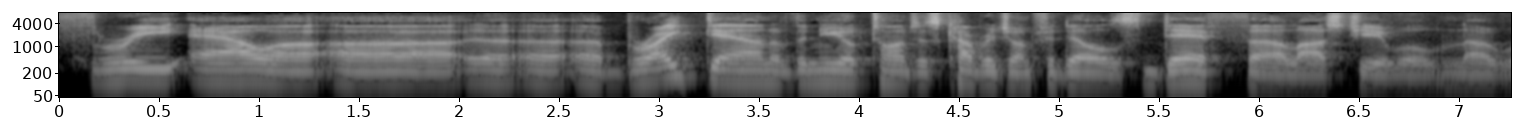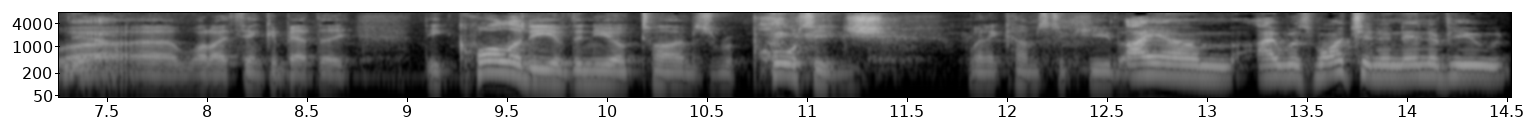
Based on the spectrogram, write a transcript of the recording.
three hour uh, uh, uh, breakdown of the New York Times' coverage on Fidel's death uh, last year will know uh, Yeah. uh, what I think about the, the quality of the New York Times reportage when it comes to Cuba. I um I was watching an interview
